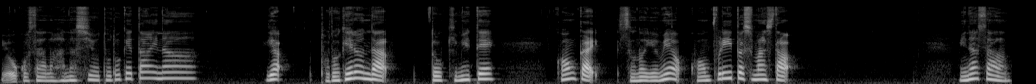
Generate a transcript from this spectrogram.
陽子さんの話を届けたいないや届けるんだと決めて今回その夢をコンプリートしました。皆さん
